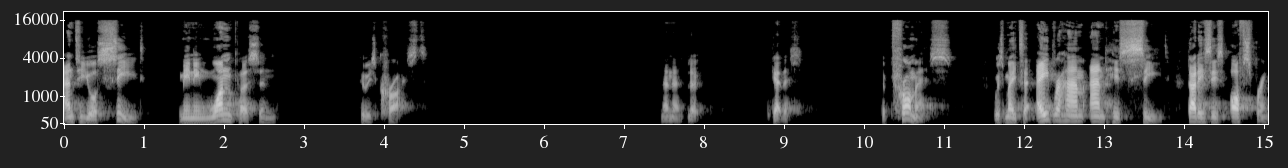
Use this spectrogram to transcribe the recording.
and to your seed, meaning one person who is Christ. No, no, look, get this. The promise was made to Abraham and his seed, that is, his offspring.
